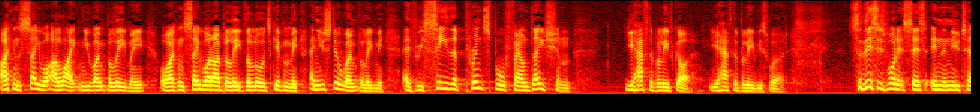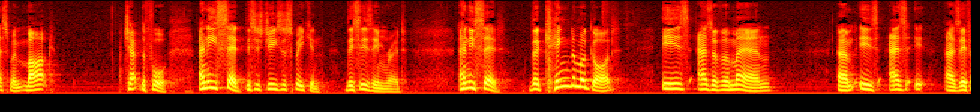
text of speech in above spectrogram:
I can say what I like and you won't believe me, or I can say what I believe the Lord's given me and you still won't believe me. If we see the principal foundation, you have to believe God. You have to believe His word. So, this is what it says in the New Testament, Mark chapter 4. And he said, This is Jesus speaking, this is in red. And he said, The kingdom of God is as of a man, um, is as, it, as if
